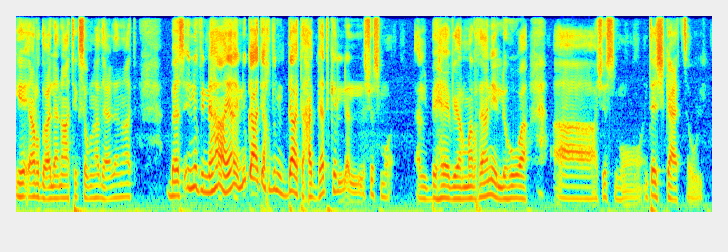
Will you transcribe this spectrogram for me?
يعرضوا إعلانات يكسبوا من هذه الإعلانات. بس إنه في النهاية إنه قاعد ياخذوا من ال data حقتك شو اسمه ال behavior مرة ثانية اللي هو آه شو اسمه أنت إيش قاعد تسوي؟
